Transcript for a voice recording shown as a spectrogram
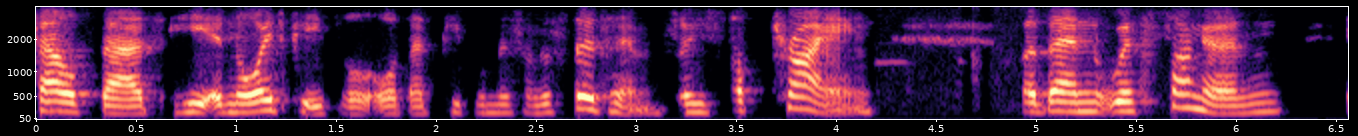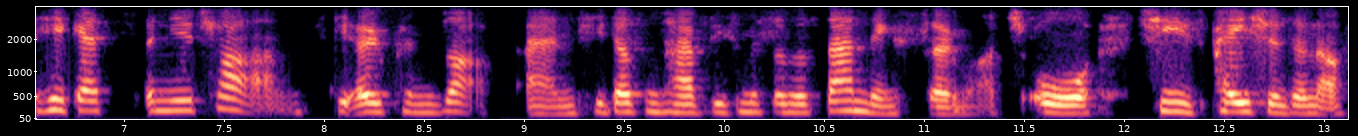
felt that he annoyed people or that people misunderstood him. So he stopped trying. But then with Sungun, he gets a new chance. He opens up and he doesn't have these misunderstandings so much, or she's patient enough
